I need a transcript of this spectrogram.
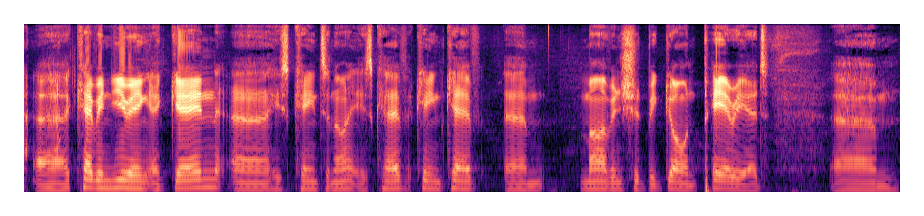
uh, Kevin Ewing again. Uh, he's keen tonight. Is Kev keen? Kev. Um, Marvin should be gone. Period. Um,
